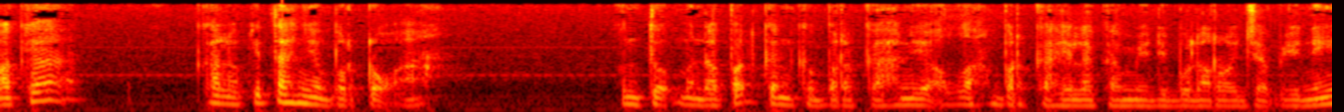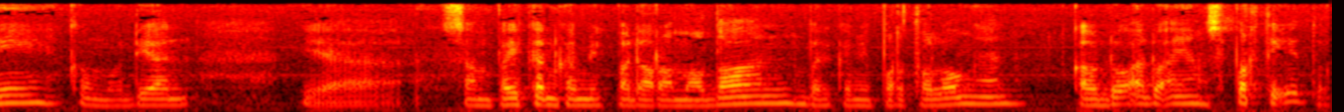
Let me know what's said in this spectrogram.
Maka kalau kita hanya berdoa untuk mendapatkan keberkahan, ya Allah berkahilah kami di bulan Rajab ini, kemudian ya sampaikan kami kepada Ramadan, beri kami pertolongan. Kalau doa-doa yang seperti itu,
